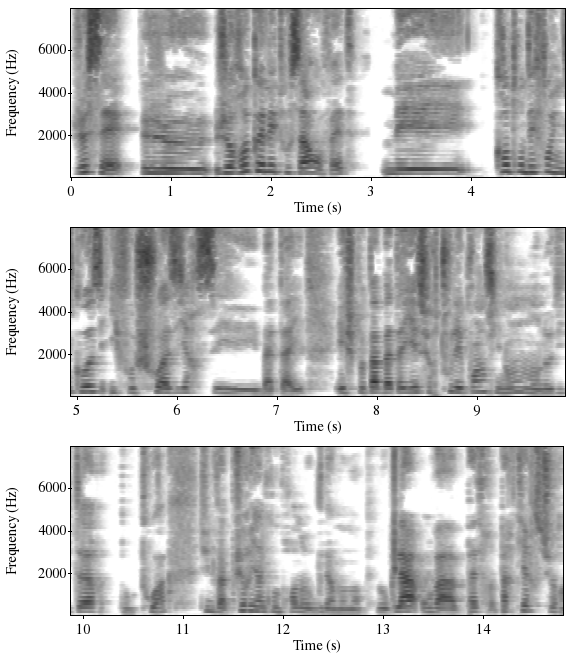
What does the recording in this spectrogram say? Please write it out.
Je sais, je, je reconnais tout ça en fait, mais quand on défend une cause, il faut choisir ses batailles. Et je peux pas batailler sur tous les points, sinon mon auditeur, donc toi, tu ne vas plus rien comprendre au bout d'un moment. Donc là, on va partir sur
